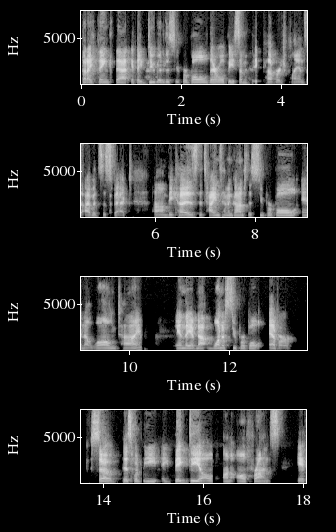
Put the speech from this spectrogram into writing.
But I think that if they do go to the Super Bowl, there will be some big coverage plans, I would suspect, um, because the Titans haven't gone to the Super Bowl in a long time and they have not won a Super Bowl ever. So this would be a big deal on all fronts if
